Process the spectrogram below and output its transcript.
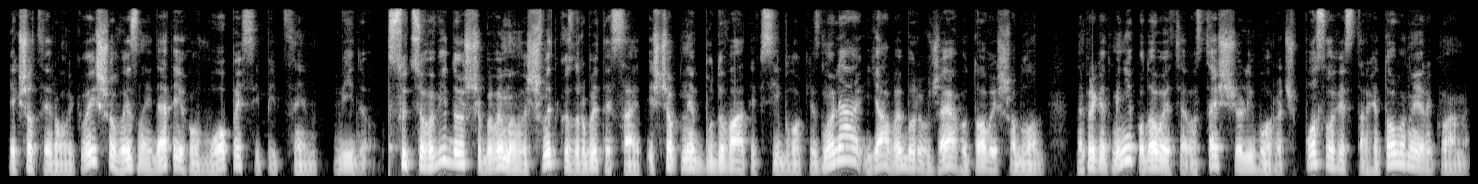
Якщо цей ролик вийшов, ви знайдете його в описі під цим відео. Суть цього відео, щоб ви могли швидко зробити сайт. І щоб не будувати всі блоки з нуля, я виберу вже готовий шаблон. Наприклад, мені подобається ось це, що ліворуч, послуги з таргетованої реклами.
